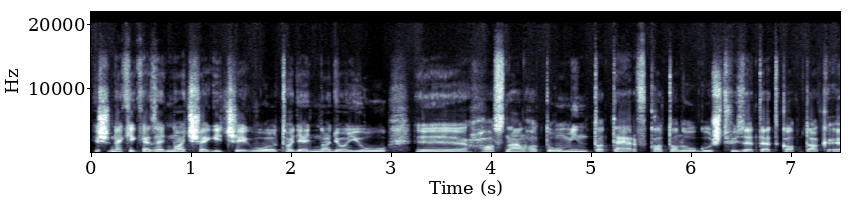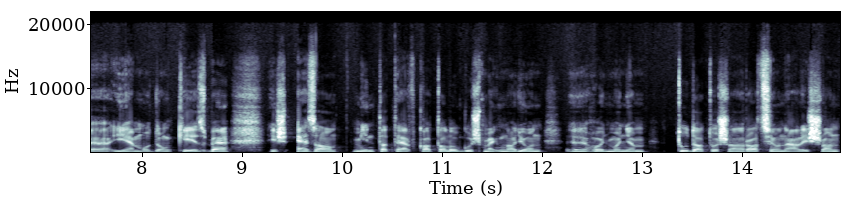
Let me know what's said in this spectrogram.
és nekik ez egy nagy segítség volt, hogy egy nagyon jó, használható mintaterv katalógust, füzetet kaptak ilyen módon kézbe, és ez a mintaterv katalógus meg nagyon, hogy mondjam, tudatosan, racionálisan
